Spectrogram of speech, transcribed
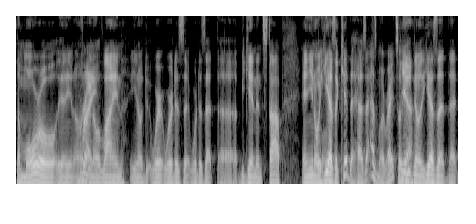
the moral, uh, you know, Right. you know, line, you know, where where does that where does that uh, begin and stop? And you know, he has a kid that has asthma, right? So Yeah. he, you know, he has that that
